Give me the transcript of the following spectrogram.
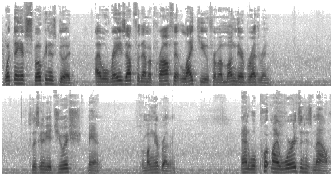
What they have spoken is good. I will raise up for them a prophet like you from among their brethren. So there's going to be a Jewish man from among their brethren. And will put my words in his mouth,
